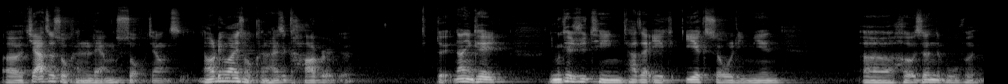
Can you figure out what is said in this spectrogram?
呃，加这首可能两首这样子，然后另外一首可能还是 cover 的。对，那你可以，你们可以去听他在 EXO 里面。呃，和声的部分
